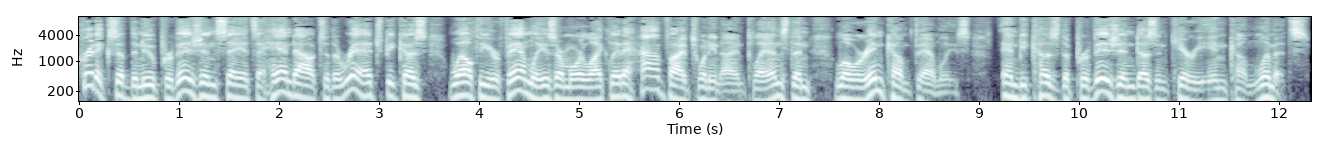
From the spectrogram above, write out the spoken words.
Critics of the new provision say it's a handout to the rich because wealthier families are more likely to have 529 plans than lower income families, and because the provision doesn't carry income limits.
